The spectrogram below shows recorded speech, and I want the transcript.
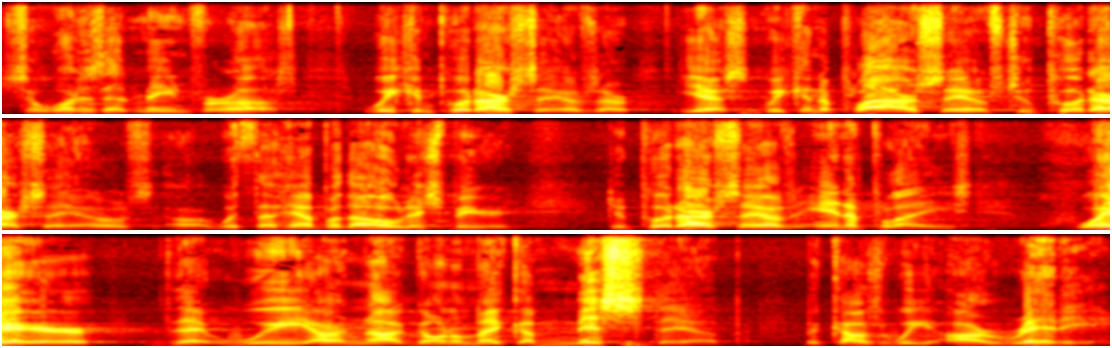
So, what does that mean for us? we can put ourselves, or yes, we can apply ourselves to put ourselves, uh, with the help of the Holy Spirit, to put ourselves in a place where that we are not going to make a misstep because we are ready.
